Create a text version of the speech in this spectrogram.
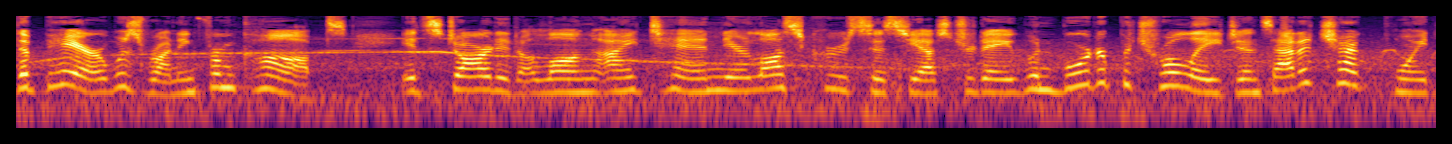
The pair was running from cops. It started along I-10 near Las Cruces yesterday when Border Patrol agents at a checkpoint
